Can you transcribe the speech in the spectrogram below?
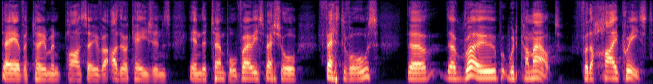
Day of Atonement, Passover, other occasions in the temple, very special festivals, the, the robe would come out for the high priest.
